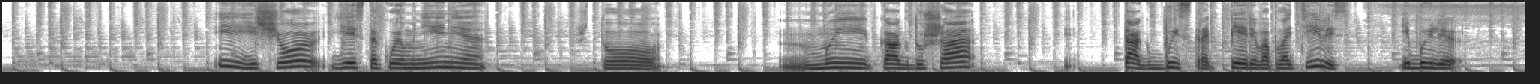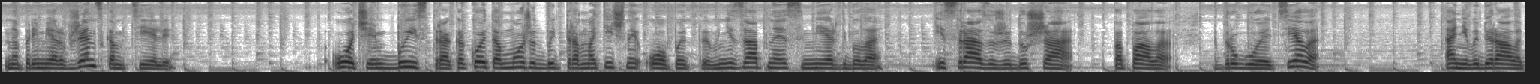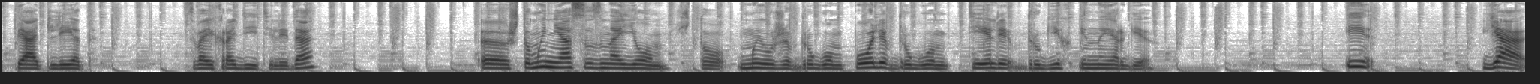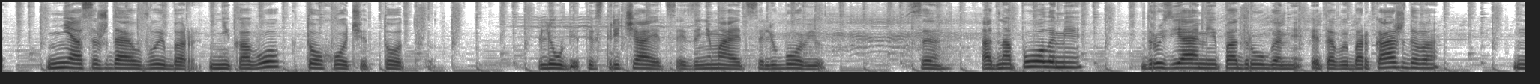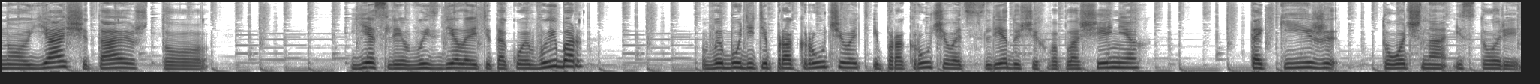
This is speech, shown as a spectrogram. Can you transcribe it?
И еще есть такое мнение, что мы как душа так быстро перевоплотились и были, например, в женском теле, очень быстро, какой-то, может быть, травматичный опыт, внезапная смерть была, и сразу же душа попала в другое тело, а не выбирала пять лет своих родителей, да, э, что мы не осознаем, что мы уже в другом поле, в другом теле, в других энергиях. И я не осуждаю выбор никого, кто хочет, тот любит и встречается и занимается любовью с однополыми, друзьями и подругами. Это выбор каждого. Но я считаю, что если вы сделаете такой выбор, вы будете прокручивать и прокручивать в следующих воплощениях такие же точно истории.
